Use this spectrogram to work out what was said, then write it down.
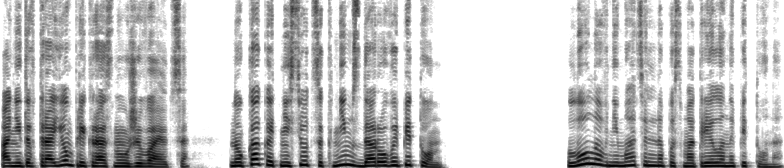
Они-то втроем прекрасно уживаются. Но как отнесется к ним здоровый питон?» Лола внимательно посмотрела на питона.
